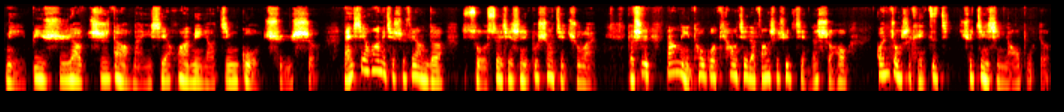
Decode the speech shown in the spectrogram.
你必须要知道哪一些画面要经过取舍。哪一些画面其实非常的琐碎，其实你不需要剪出来。可是当你透过跳接的方式去剪的时候，观众是可以自己去进行脑补的。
